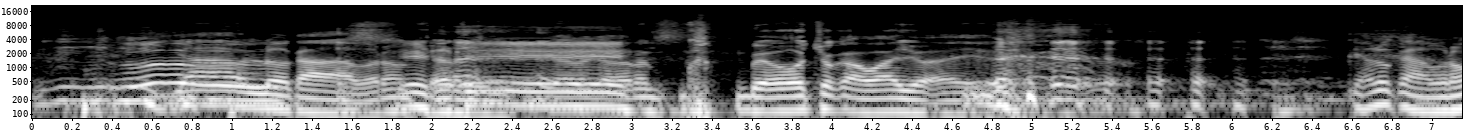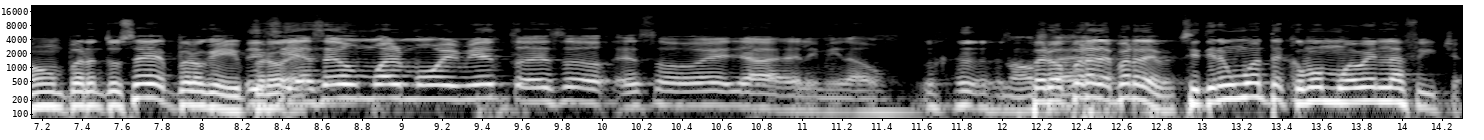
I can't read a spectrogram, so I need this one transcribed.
Diablo, cabrón. qué. Cabrón, Veo ocho caballos ahí. Diablo, cabrón. Pero entonces, pero ok, pero. si ese es un mal movimiento, eso, eso es ya eliminado. pero espérate, espérate. Si tienen guantes, ¿cómo mueven la ficha?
